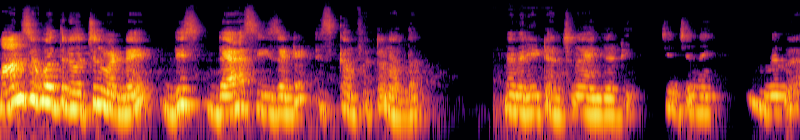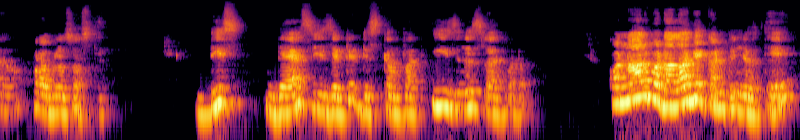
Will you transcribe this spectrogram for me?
మానసిక ఒత్తిడి వచ్చిన వెంటనే డిస్ డాష్ ఈజ్ అంటే డిస్కంఫర్ట్ అని అర్థం. మెమరీ టెన్షన్ యాంగ్జైటీ చిన్న చిన్న ప్రాబ్లమ్స్ వస్తాయి. డిస్ డ్యాష్ ఈజ్ అంటే డిస్కంఫర్ట్ ఈజినెస్ లేకపోవడం కొన్నాళ్ళు పాటు అలాగే కంటిన్యూ అయితే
